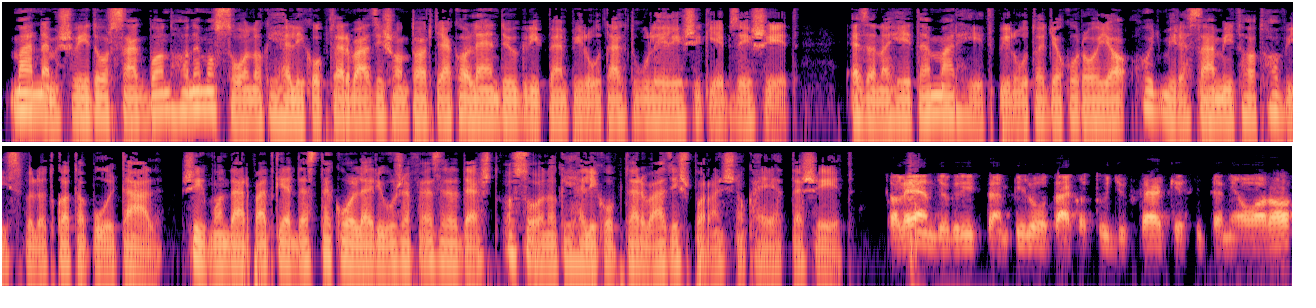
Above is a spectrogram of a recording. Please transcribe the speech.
Már nem Svédországban, hanem a szolnoki helikopterbázison tartják a lendő Gripen pilóták túlélési képzését. Ezen a héten már hét pilóta gyakorolja, hogy mire számíthat, ha víz fölött katapultál. Sigmond Árpád kérdezte Koller József ezredest, a szolnoki helikopterbázis parancsnok helyettesét. A leendő Gripen pilótákat tudjuk felkészíteni arra,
